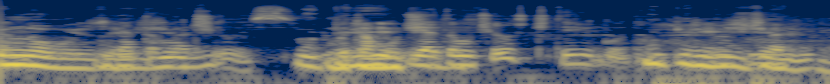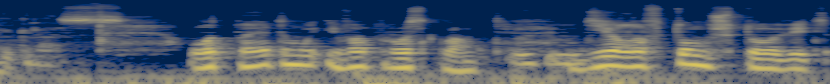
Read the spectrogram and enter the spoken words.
Я там- новую Я там училась. Мы, Вы там учились? Я там училась 4 года. мы переезжали как раз. Вот поэтому и вопрос к вам. Дело в том, что ведь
